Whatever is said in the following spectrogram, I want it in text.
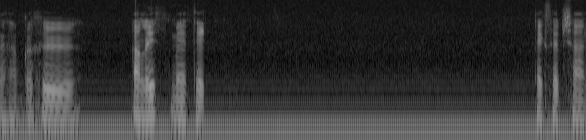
นะครับก็คือ arithmetic exception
